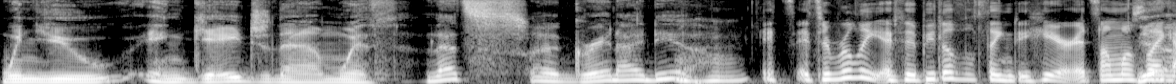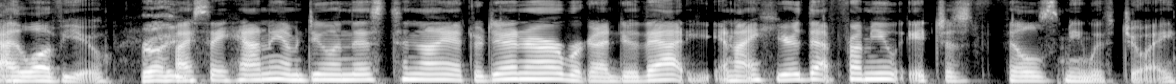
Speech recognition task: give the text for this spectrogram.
when you engage them with, that's a great idea. Mm-hmm. It's, it's a really, it's a beautiful thing to hear. It's almost yeah. like I love you. Right. If I say, honey, I'm doing this tonight after dinner, we're going to do that. And I hear that from you, it just fills me with joy.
